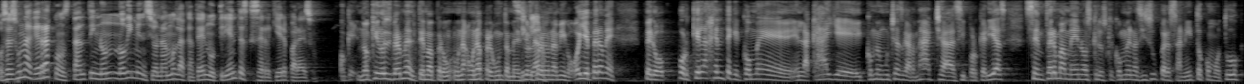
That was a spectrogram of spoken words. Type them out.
O sea, es una guerra constante y no, no dimensionamos la cantidad de nutrientes que se requiere para eso. Ok, no quiero desviarme del tema, pero una, una pregunta. Me Sí, decía el otro claro. un amigo, oye, espérame, pero ¿por qué la gente que come en la calle come muchas garnachas y porquerías se enferma menos que los que comen así súper sanito como tú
